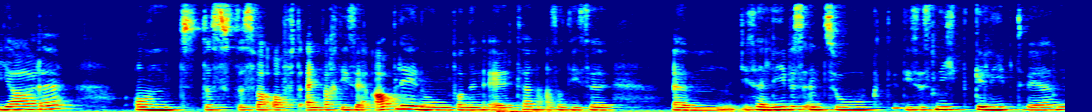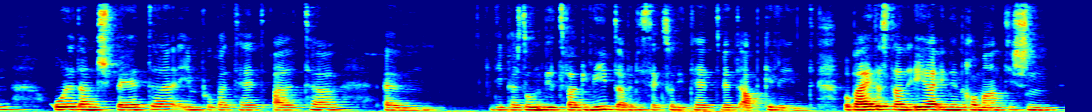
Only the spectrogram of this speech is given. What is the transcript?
Jahre. Und das, das war oft einfach diese Ablehnung von den Eltern, also diese, ähm, dieser Liebesentzug, dieses nicht geliebt werden oder dann später im Pubertätalter, ähm, die Person wird zwar geliebt, aber die Sexualität wird abgelehnt. Wobei das dann eher in den romantischen,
